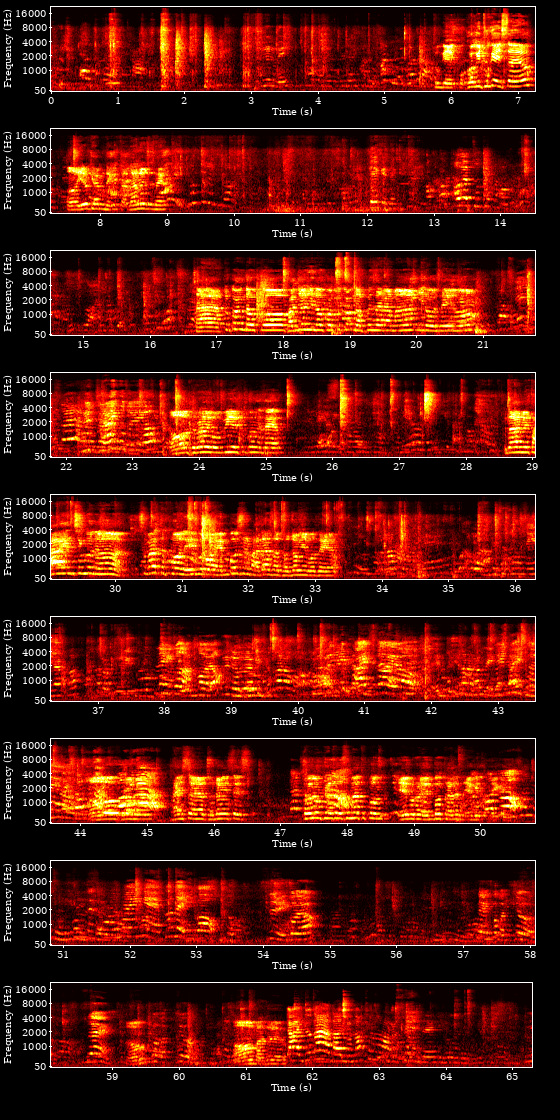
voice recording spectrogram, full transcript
두개 있고 거기 두 개 있어요? 어 이렇게 하면 되겠다 나눠주세요 아왜두 개? 자 뚜껑 덮고 건전지 넣고 뚜껑 덮은 사람은 이리 오세요 이게 드라이버도예요? 어 드라이버 위에 뚜껑 해세요 그 다음에 다 한 친구는 스마트폰 앱으로 엠봇을 받아서 조정해 보세요 근데 이건 안 넣어요? 선생님 다 했어요. 선생님 다 했어요. 어 그러면 다 했어요 조정했어 요 저녁까지 스마트폰 앱으로 엠봇 달아서 여기 여기 선생님, 근데 이거 네, 이거요? 네, 이거 맞죠? 네, 어? 이거 맞죠? 어 맞아요 야 유나야 나 유나 폰으로 할게.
